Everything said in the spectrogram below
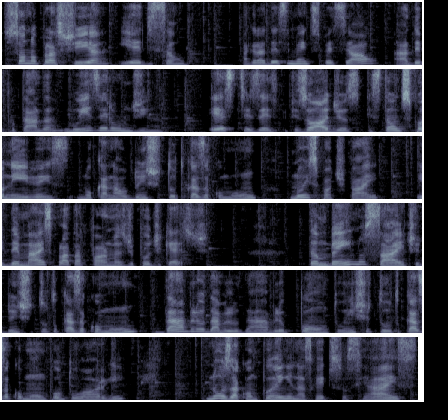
sonoplastia e edição. Agradecimento especial à deputada Luísa Erundina. Estes episódios estão disponíveis no canal do Instituto Casa Comum, no Spotify e demais plataformas de podcast. Também no site do Instituto Casa Comum, www.institutocasacomum.org. Nos acompanhe nas redes sociais.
